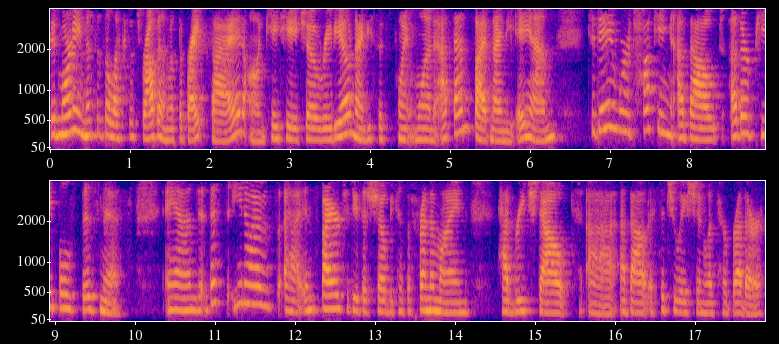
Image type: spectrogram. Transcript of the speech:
Good morning. This is Alexis Robin with The Bright Side on KTHO Radio 96.1 FM, 590 AM. Today we're talking about other people's business. And this, you know, I was uh, inspired to do this show because a friend of mine had reached out uh, about a situation with her brother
